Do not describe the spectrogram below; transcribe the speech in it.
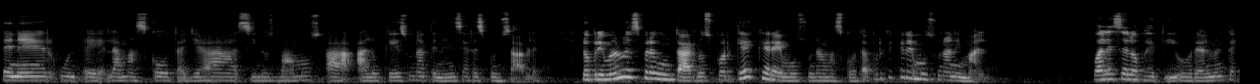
tener eh, la mascota ya si nos vamos a, lo que es una tenencia responsable. Lo primero es preguntarnos por qué queremos una mascota, por qué queremos un animal. ¿Cuál es el objetivo? Realmente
